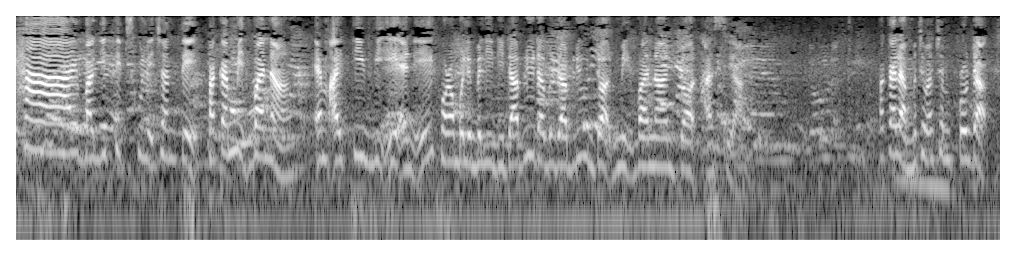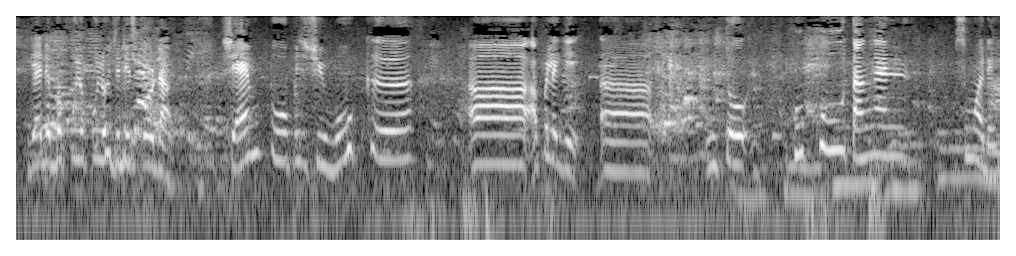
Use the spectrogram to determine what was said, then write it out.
Hai, bagi tips kulit cantik. Pakai Midvana. M-I-T-V-A-N-A. Korang boleh beli di www.midvana.asia. Pakailah macam-macam produk. Dia ada berpuluh-puluh jenis produk. Shampoo, pencuci muka. Uh, apa lagi? Uh, untuk kuku, tangan. Semua ada.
